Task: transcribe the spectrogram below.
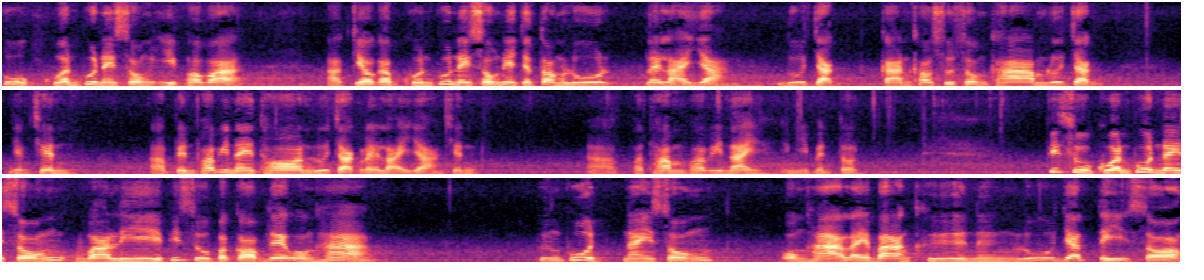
ผู้ควรพูดในสงฆ์อีก เพราะว่าเกี่ยวกับควรพูดในสงฆ์เนี่ยจะต้องรู้หลาย ๆ อย่าง รู้จักการเข้าสู่สงคราม รู้จักอย่างเช่นเป็นพระวินัยทรรู้จักหลาย ๆ อย่าง เช่นพระธรรมพระวินัยอย่างนี้เป็นต้นพิสูจควรพูดในสงฆ์วาลีพิสูจประกอบด้วยองค์ห้าพึงพูดในสงฆ์ องค์ห้าอะไรบ้างคือ 1. รู้ยติสอง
